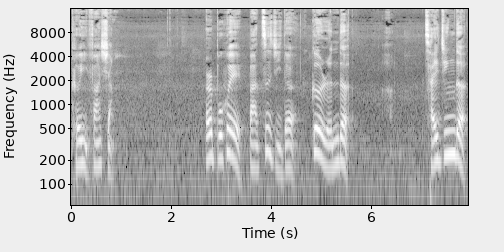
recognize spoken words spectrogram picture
可以发想，而不会把自己的个人的财经的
